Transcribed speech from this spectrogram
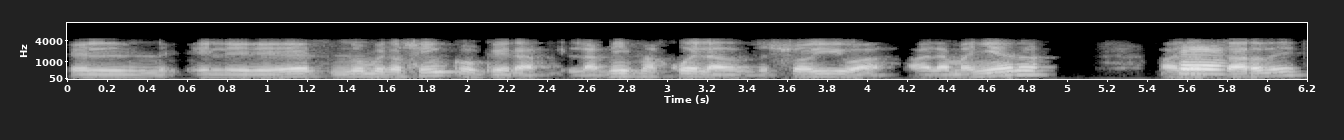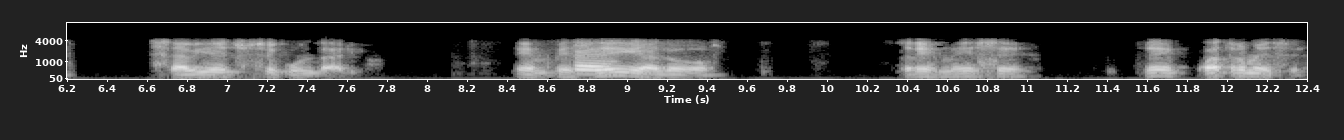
el, el número 5, que era la misma escuela donde yo iba a la mañana, a la tarde se había hecho secundario. Empecé y a los tres meses, tres, cuatro meses,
